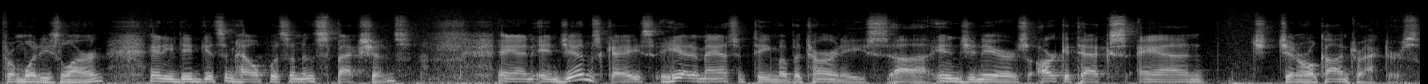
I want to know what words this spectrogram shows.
from what he's learned, and he did get some help with some inspections. And in Jim's case, he had a massive team of attorneys, uh, engineers, architects, and general contractors.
